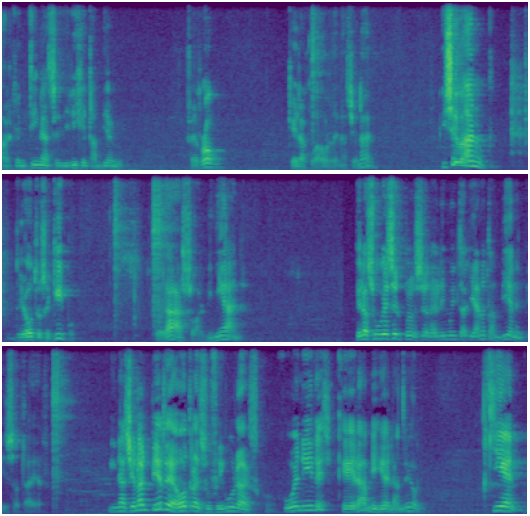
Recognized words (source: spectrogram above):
Argentina se dirige también Ferrón, que era jugador de Nacional, y se van de otros equipos, Corazo, Arminiana. Pero a su vez el profesionalismo italiano también empieza a traer. Y Nacional pierde a otra de sus figuras juveniles, que era Miguel Andreoli, quien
